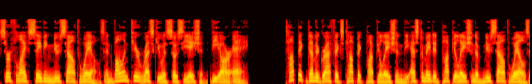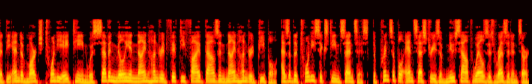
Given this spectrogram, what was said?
Surf Life Saving New South Wales and Volunteer Rescue Association (VRA). Topic demographics. Topic Population. The estimated population of New South Wales at the end of March 2018 was 7,955,900 people. As of the 2016 census, the principal ancestries of New South Wales's residents are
